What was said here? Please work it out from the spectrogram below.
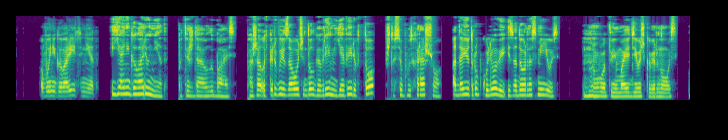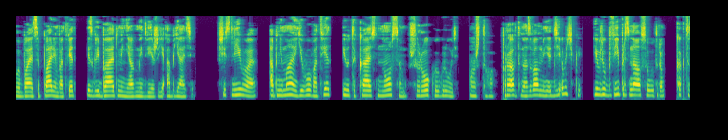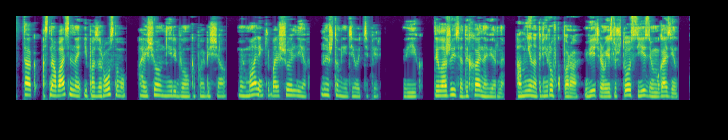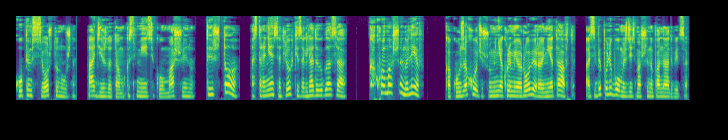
Вы не говорите «нет». Я не говорю «нет», подтверждаю, улыбаясь. Пожалуй, впервые за очень долгое время я верю в то, что все будет хорошо. Отдаю трубку Леве и задорно смеюсь. Ну вот и моя девочка вернулась. Улыбается парень в ответ и сгребает меня в медвежье объятие. Счастливая, обнимаю его в ответ и утыкаюсь носом в широкую грудь. Он что, правда назвал меня девочкой? И в любви признался утром. Как-то так основательно и по-взрослому. А еще он мне ребенка пообещал. Мой маленький большой лев. Ну и что мне делать теперь? Вик, ты ложись, отдыхай, наверное. А мне на тренировку пора. Вечером, если что, съездим в магазин. Купим все, что нужно. Одежда там, косметику, машину. Ты что? Остраняясь от Левки, заглядываю в глаза. Какую машину, Лев? Какую захочешь. У меня кроме ровера нет авто. А себе по-любому здесь машина понадобится.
